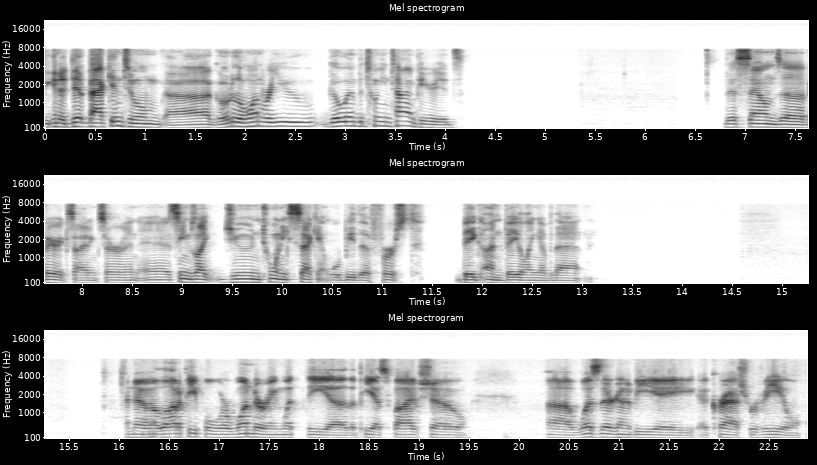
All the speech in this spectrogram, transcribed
if you're gonna dip back into them, uh, go to the one where you go in between time periods. This sounds uh, very exciting, sir, and, and it seems like June 22nd will be the first big unveiling of that. I know a lot of people were wondering with the uh, the PS5 show, uh, was there going to be a, a Crash reveal?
